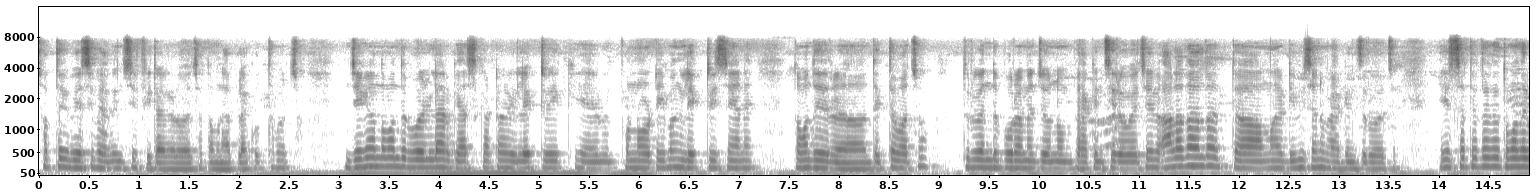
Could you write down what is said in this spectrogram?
সব থেকে বেশি ভ্যাকেন্সি ফিটারে রয়েছে, তোমরা অ্যাপ্লাই করতে পারছ। যেখানে তোমাদের ওয়েল্ডার গ্যাস কাটার ইলেকট্রিক পনেরোটি এবং ইলেকট্রিশিয়ানে তোমাদের দেখতে পাচ্ছ। তিরুবনন্তপুরমের জন্য ভ্যাকেন্সি রয়েছে। আলাদা আলাদা আমার ডিভিশনে ভ্যাকেন্সি রয়েছে। এর সাথে সাথে তোমাদের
